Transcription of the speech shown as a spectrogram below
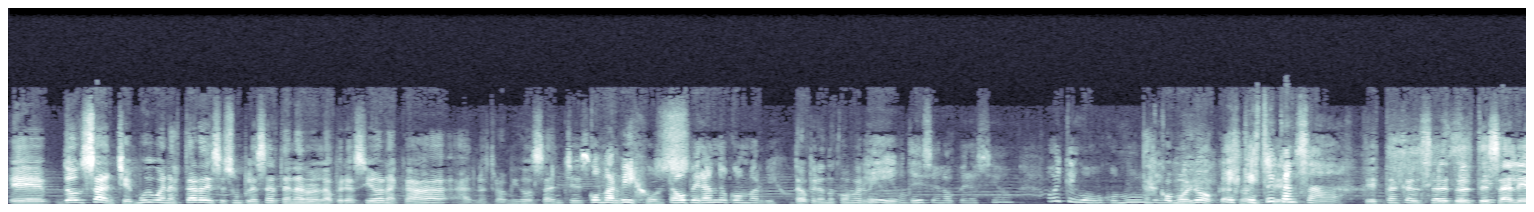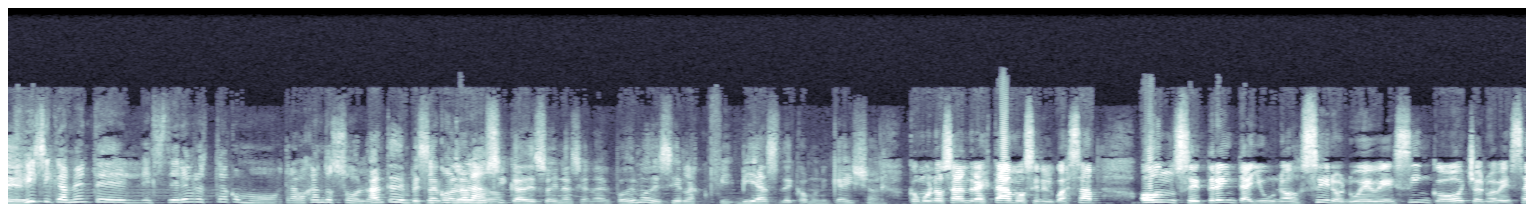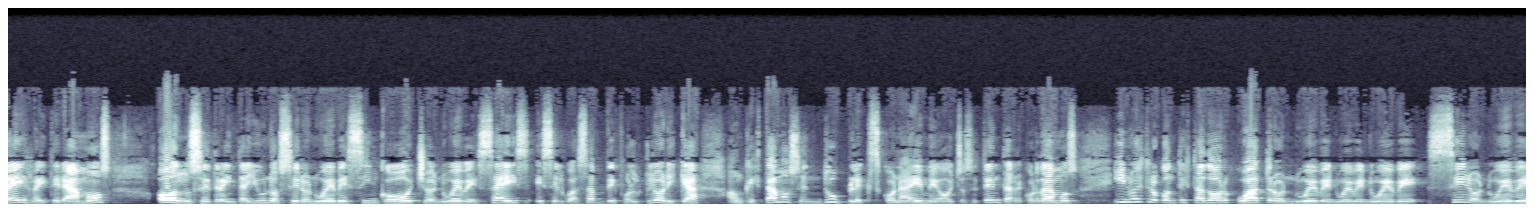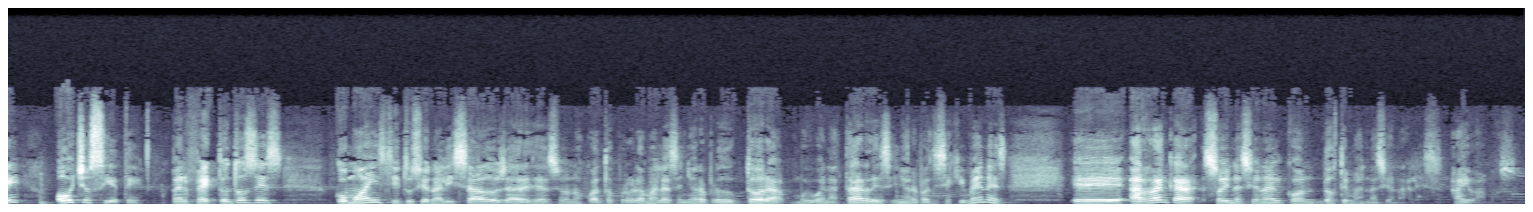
Eh, don Sánchez, muy buenas tardes, es un placer tenerlo en la operación acá, a nuestro amigo Sánchez. Con barbijo, está operando con barbijo. ¿Está operando con barbijo? Sí, usted dice en la operación. Hoy tengo como Estás como loca. Es que estoy cansada. Estás cansada, entonces te sale... Físicamente el, cerebro está como trabajando solo. Antes de empezar con la música de Soy Nacional, ¿podemos decir las vías de comunicación? Como no, Sandra, estamos en el WhatsApp 11 31 09 5896, reiteramos, 11 31 09 5896 es el WhatsApp de Folclórica, aunque estamos en duplex con AM870, recordamos, y nuestro contestador 4999 0987. Perfecto, entonces, como ha institucionalizado ya desde hace unos cuantos programas la señora productora, muy buenas tardes, señora Patricia Jiménez, eh, arranca Soy Nacional con dos temas nacionales. Ahí vamos.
